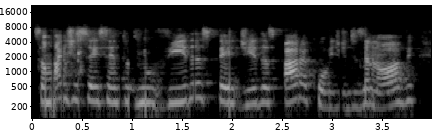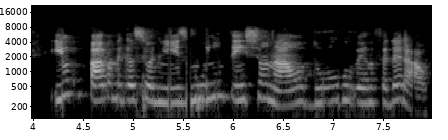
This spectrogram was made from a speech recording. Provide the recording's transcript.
São mais de 600 mil vidas perdidas para a Covid-19 e para o negacionismo intencional do governo federal.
